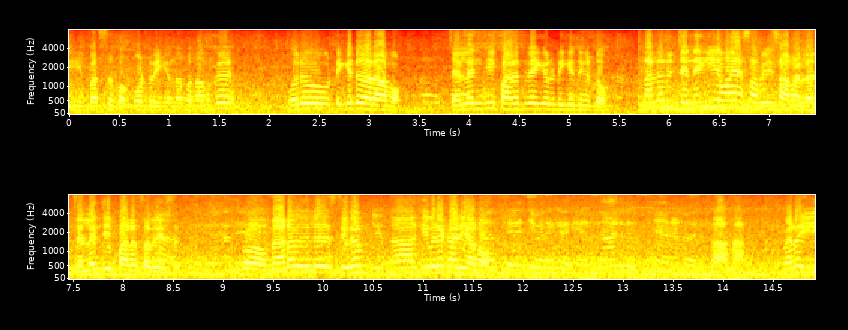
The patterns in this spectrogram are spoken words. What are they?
ഈ ബസ് പൊക്കോണ്ടിരിക്കുന്നത്. അപ്പോൾ നമുക്ക് ഒരു ടിക്കറ്റ് തരാമോ? ചെല്ലഞ്ചി പാലത്തിലേക്ക് ഒരു ടിക്കറ്റ് കിട്ടുമോ നല്ലൊരു ജനകീയമായ സർവീസ് ആണല്ലോ ചെല്ലഞ്ചി പാലം സർവീസ് അപ്പോൾ മാഡം ഇതിൽ സ്ഥിരം ജീവനക്കാരിയാണോ? ആ ഹാ മാഡം ഈ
